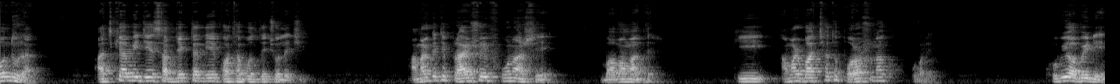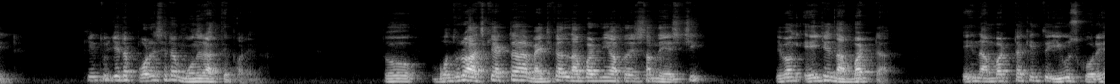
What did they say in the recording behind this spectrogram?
বন্ধুরা, আজকে আমি যে সাবজেক্টটা নিয়ে কথা বলতে চলেছি, আমার কাছে প্রায়শই ফোন আসে বাবা মাদের কি আমার বাচ্চা তো পড়াশোনা করে, খুবই অবিডিয়েন্ট কিন্তু যেটা পড়ে সেটা মনে রাখতে পারে না। তো বন্ধুরা, আজকে একটা ম্যাজিক্যাল নাম্বার নিয়ে আপনাদের সামনে এসেছি এবং এই যে নাম্বারটা এই নাম্বারটা কিন্তু ইউজ করে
